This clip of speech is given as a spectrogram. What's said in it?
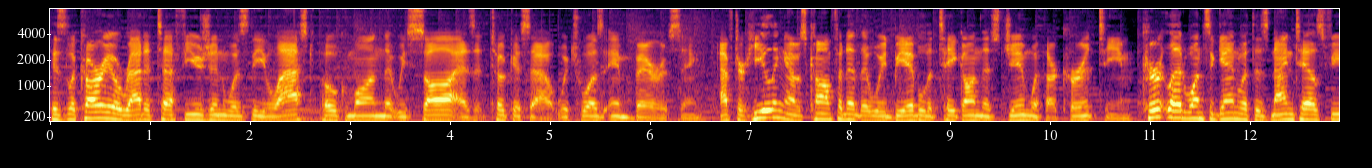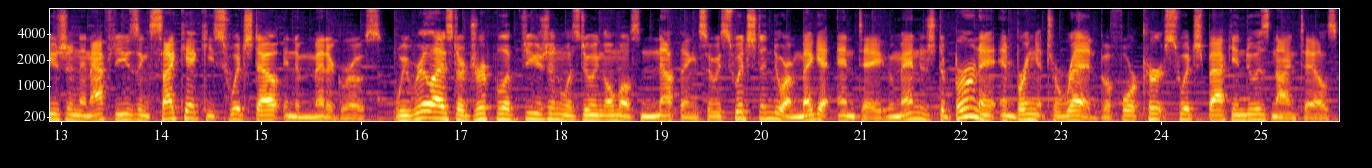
His Lucario Rattata Fusion was the last Pokemon that we saw as it took us out, which was embarrassing. After healing, I was confident that we'd be able to take on this gym with our current team. Kurt led once again with his Ninetales Fusion, and after using Psychic, he switched out into Metagross. We realized our Drifblim Fusion was doing almost nothing, so we switched into our Mega Entei, who managed to burn it and bring it to red before Kurt switched back into his Ninetales.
